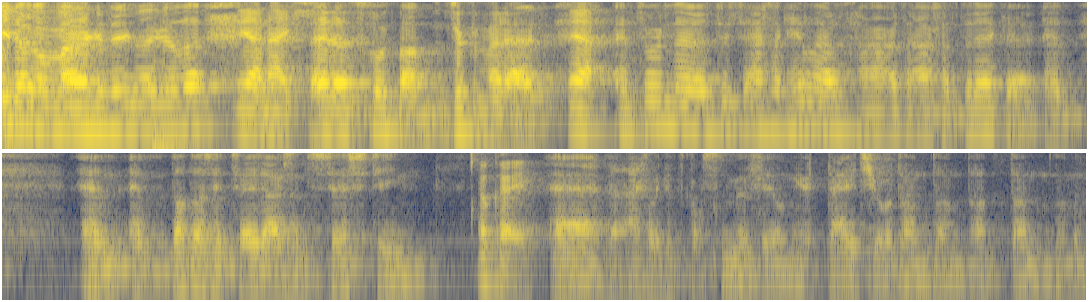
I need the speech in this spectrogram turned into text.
enige marketing. Maar wilde, Ja, nice. Nee, dat is goed man, zoek het maar uit. Ja. En toen, eh, toen is hij eigenlijk heel hard, hard aan gaan trekken. En, en, en dat was in 2016. Oké. Eh, dat eigenlijk, het kostte me veel meer tijd, joh, dan, dan, dan, dan, dan,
